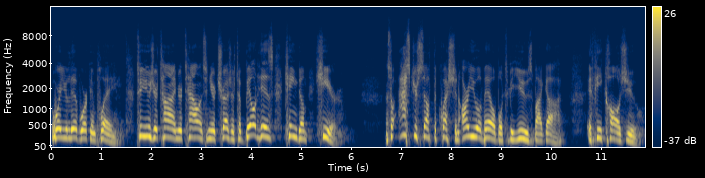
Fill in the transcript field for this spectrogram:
where you live, work, and play, to use your time, your talents, and your treasure to build his kingdom here. And so ask yourself the question, are you available to be used by God if he calls you?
